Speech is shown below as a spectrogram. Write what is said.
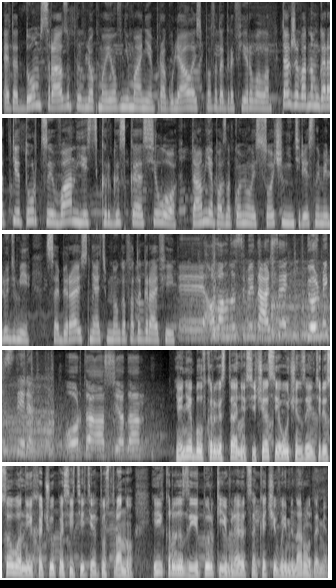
Этот дом сразу привлек мое внимание. Прогулялась, пофотографировала. Также в одном городке Турции, Ван, есть кыргызское село. Там я познакомилась с очень интересными людьми. Собираюсь снять много фотографий. Allah nasip ederse görmek isterim. Я не был в Кыргызстане. Сейчас я очень заинтересован и хочу посетить эту страну. И кыргызы, и турки являются кочевыми народами.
